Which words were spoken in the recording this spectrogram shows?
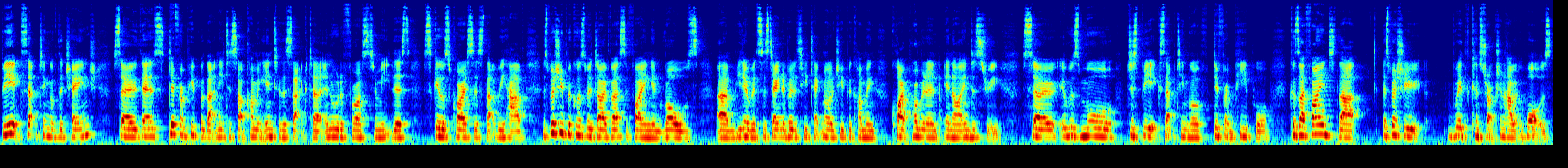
be accepting of the change. So there's different people that need to start coming into the sector in order for us to meet this skills crisis that we have, especially because we're diversifying in roles. Um, you know, with sustainability technology becoming quite prominent in our industry. So it was more just be accepting of different people because I find that, especially with construction, how it was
